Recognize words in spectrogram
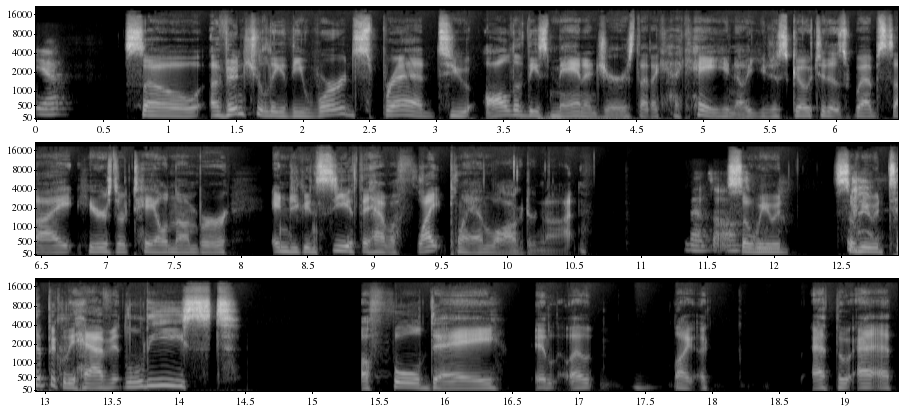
Yeah. So eventually the word spread to all of these managers that like, hey, you know, you just go to this website, here's their tail number, and you can see if they have a flight plan logged or not. That's awesome. So we would so we would typically have at least a full day, uh, like a, at the at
